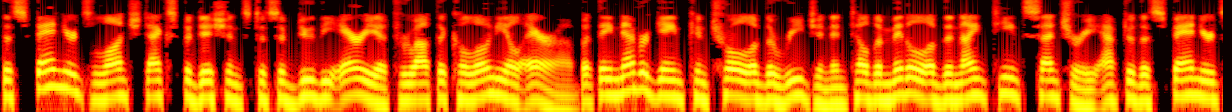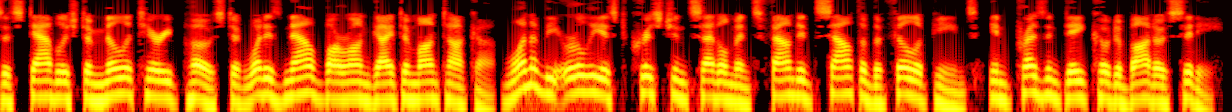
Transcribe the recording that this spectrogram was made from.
The Spaniards launched expeditions to subdue the area throughout the colonial era but they never gained control of the region until the middle of the 19th century after the Spaniards established a military post at what is now Barangay Tamantaka, one of the earliest Christian settlements founded south of the Philippines, in present-day Cotabato City.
